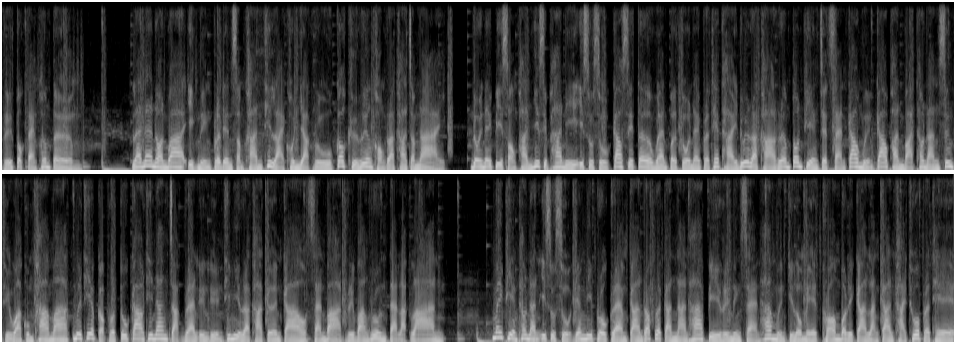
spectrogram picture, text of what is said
หรือตกแต่งเพิ่มเติม และแน่นอนว่าอีกหนึ่งประเด็นสำคัญที่หลายคนอยากรู้ก็คือเรื่องของราคาจำหน่าย โดยในปี 2025 นี้ Isuzu 9 Seater Van เปิดตัวในประเทศไทยด้วยราคาเริ่มต้นเพียง 799,000 บาทเท่านั้น ซึ่งถือว่าคุ้มค่ามากเมื่อเทียบกับรถตู้ 9 ที่นั่งจากแบรนด์อื่น ๆ ที่มีราคาเกิน 900,000 บาท หรือบางรุ่นแต่หลักล้านไม่เพียงเท่านั้น Isuzu ยังมีโปรแกรมการรับประกันนาน 5 ปีหรือ 150,000 กิโลเมตร พร้อมบริการหลังการขายทั่วประเทศ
